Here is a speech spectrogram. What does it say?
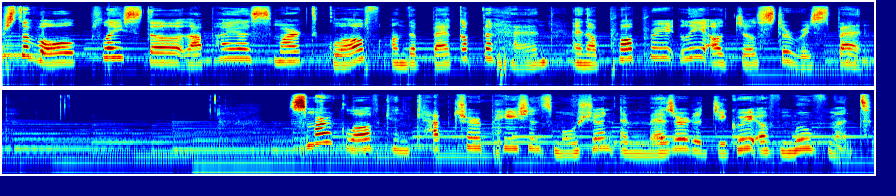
First of all, place the Rapael Smart Glove on the back of the hand and appropriately adjust the wristband. Smart Glove can capture patient's motion and measure the degree of movement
